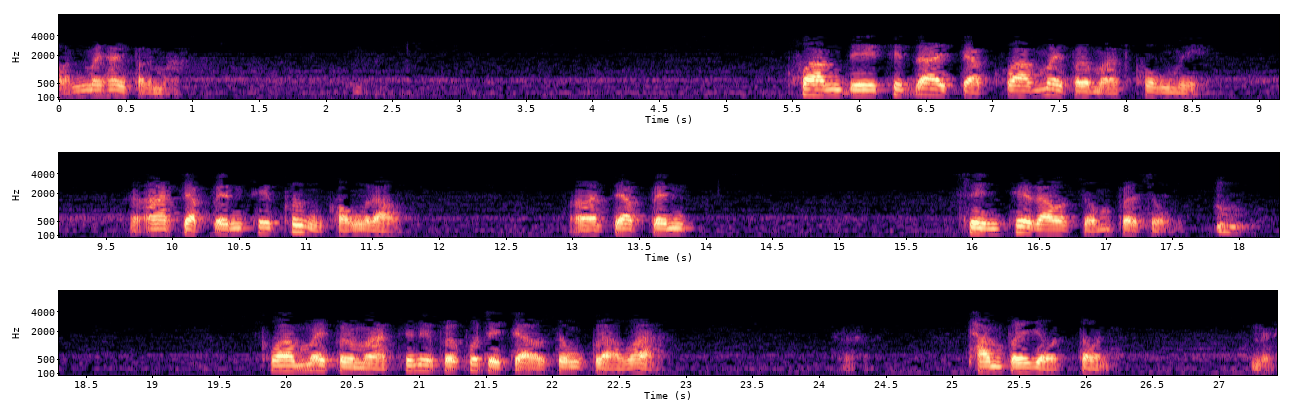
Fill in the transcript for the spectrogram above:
อนไม่ให้ประมาท ความดีที่ได้จากความไม่ประมาทคงมี อาจจะเป็นที่พึ่งของเรา อาจจะเป็นสิ่งที่เราสมประสงค์ ความไม่ประมาทที่นี่พระพุทธเจ้าทรงกล่าวว่าทำประโยชน์ตนนะ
